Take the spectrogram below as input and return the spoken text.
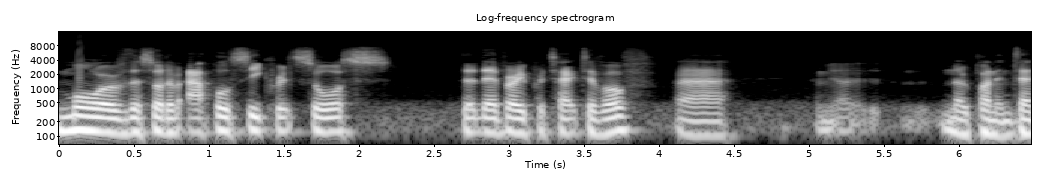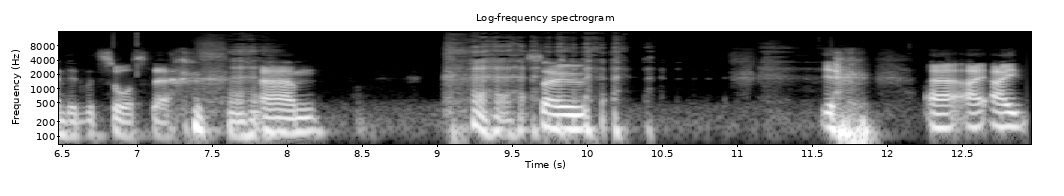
more of the sort of Apple secret source that they're very protective of. Uh, no pun intended with source there. um, so yeah, uh, I, I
